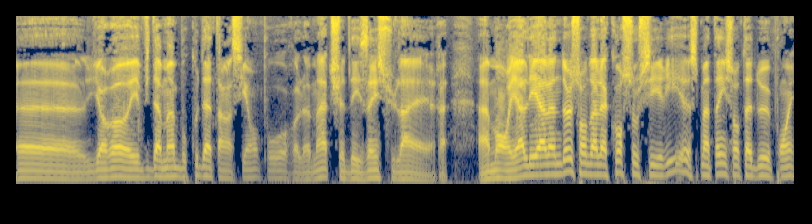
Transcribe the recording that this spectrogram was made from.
euh, il y aura évidemment beaucoup d'attention pour le match des insulaires à Montréal. Les Islanders sont dans la course aux séries. Euh, Ce matin, ils sont à deux points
